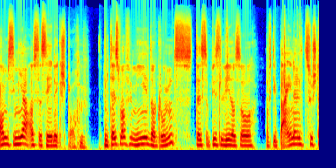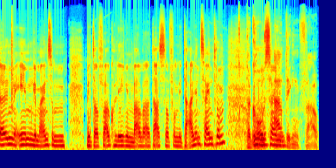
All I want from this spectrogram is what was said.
haben sie mir aus der Seele gesprochen. Und das war für mich der Grund, das ein bisschen wieder so auf die Beine zu stellen, eben gemeinsam mit der Frau Kollegin Barbara Dasser vom Italienzentrum. Der wir sind- großartigen Frau.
